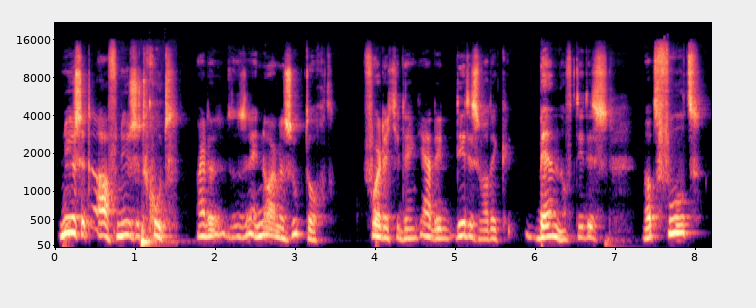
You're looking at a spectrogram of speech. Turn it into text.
nu is het af, nu is het goed. Maar dat is een enorme zoektocht. Voordat je denkt, ja, dit, dit is wat ik ben, of dit is wat voelt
